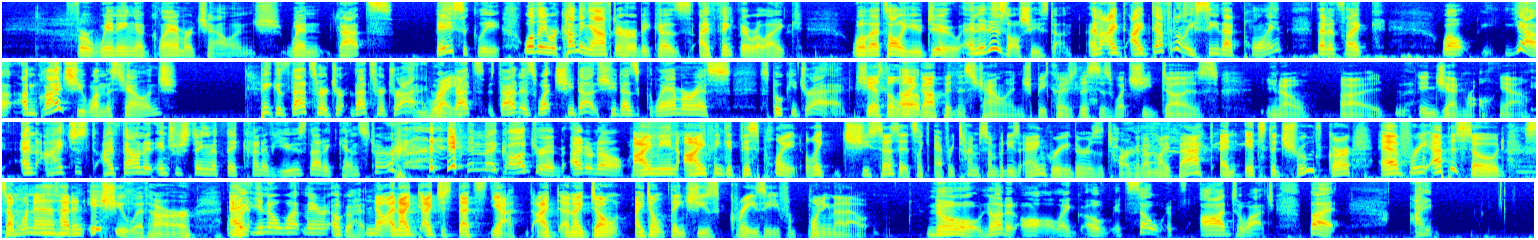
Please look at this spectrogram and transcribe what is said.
for winning a glamour challenge when that's basically well, they were coming after her because I think they were like, well, that's all you do, and it is all she's done, and I I definitely see that point that it's like, well, yeah, I'm glad she won this challenge. Because that's her that's her drag. Like, Right. that's that is what she does. She does glamorous, spooky drag. She has the leg Um, up in this challenge because this is what she does, you know, uh, in general. Yeah. And I just I found it interesting that they kind of used that against her in the Cauldron. I don't know. I mean, I think at this point, like she says it, it's like every time somebody's angry, there is a target on my back. And it's the truth, girl. Every episode, someone has had an issue with her. And but you know what, Mary? Oh, go ahead. no, and I, I just that's yeah, I and I don't I don't think she's crazy for pointing that out. No, not at all. Like, oh, it's so it's odd to watch. But I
